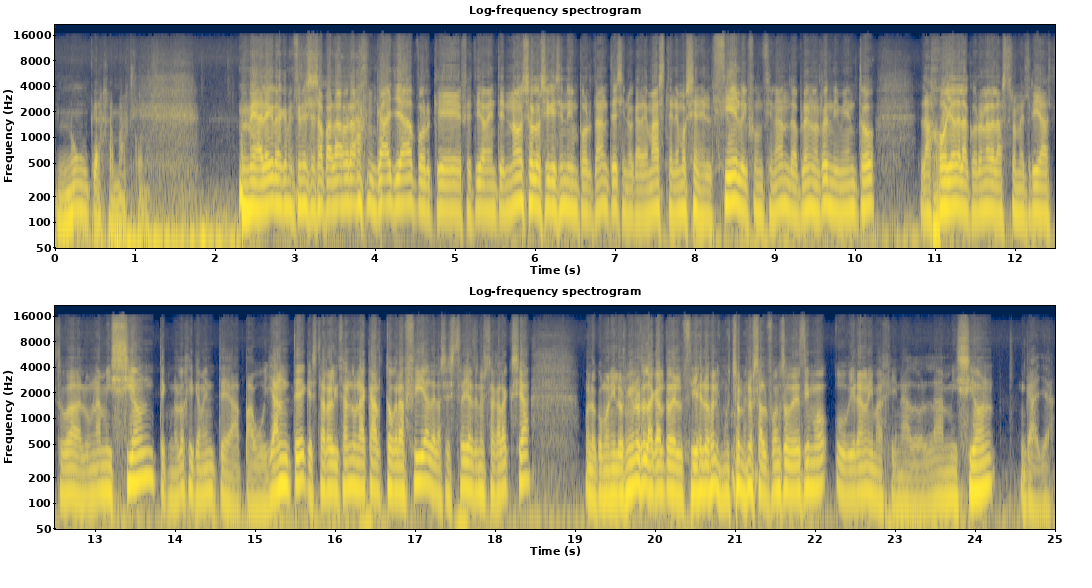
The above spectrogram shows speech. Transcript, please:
nunca jamás conocidos. Me alegra que menciones esa palabra, Gaia, porque efectivamente no solo sigue siendo importante, sino que además tenemos en el cielo y funcionando a pleno rendimiento la joya de la corona de la astrometría actual, una misión tecnológicamente apabullante que está realizando una cartografía de las estrellas de nuestra galaxia, bueno, como ni los miembros de la Carta del Cielo, ni mucho menos Alfonso X hubieran imaginado, la misión Gaia.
